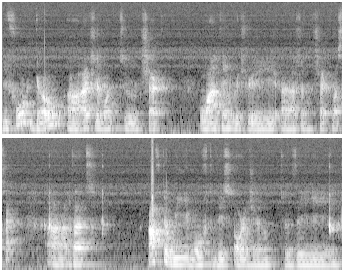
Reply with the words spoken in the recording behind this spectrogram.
Before we go, uh, I actually want to check one thing which we uh, should have checked last time, uh, that after we moved this origin to the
